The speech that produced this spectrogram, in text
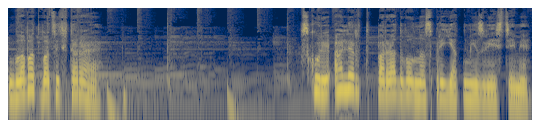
Глава 22. Вскоре Алерт порадовал нас приятными известиями.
